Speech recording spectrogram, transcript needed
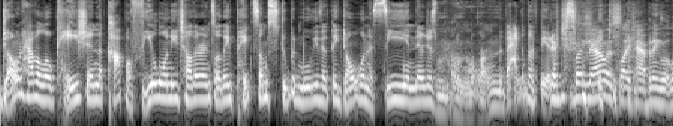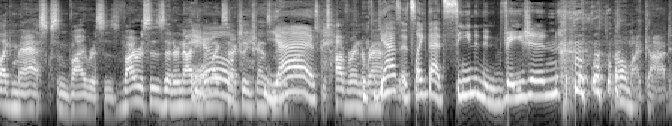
don't have a location to cop a feel on each other, and so they pick some stupid movie that they don't want to see, and they're just in the back of the theater. Just but now it's like happening with like masks and viruses, viruses that are not even like sexually transmitted. Yes. just hovering around. Yes, it's like that scene in Invasion, Oh my god.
